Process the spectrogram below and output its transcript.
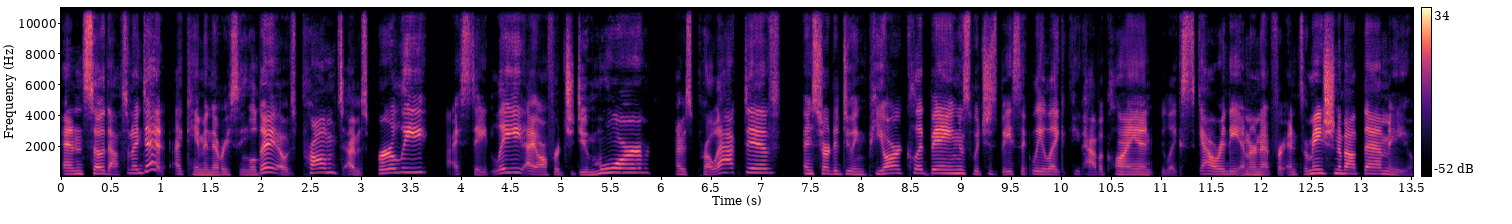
And so that's what I did. I came in every single day. I was prompt. I was early. I stayed late. I offered to do more. I was proactive. I started doing PR clippings, which is basically like if you have a client, you like scour the internet for information about them and you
